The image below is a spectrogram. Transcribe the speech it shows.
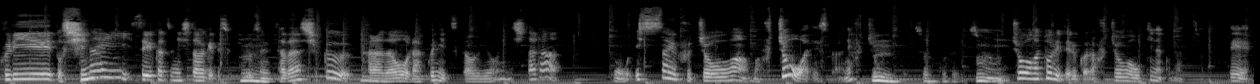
クリエイトしない生活にしたわけですよ。うん。要するに正しく体を楽に使うようにしたら、もう一切不調は、まあ、不調和ですからね不調、うんそういうことですうん。調和が取れてるから不調は起きなくなっちゃって。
